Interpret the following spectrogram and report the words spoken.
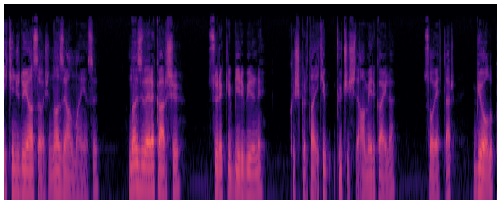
İkinci Dünya Savaşı, Nazi Almanyası. Nazilere karşı sürekli birbirini kışkırtan iki güç işte Amerika ile Sovyetler bir olup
